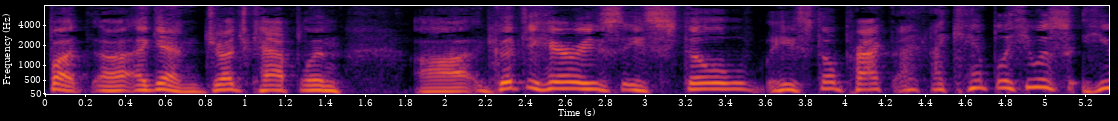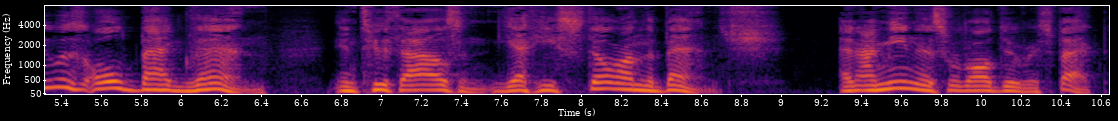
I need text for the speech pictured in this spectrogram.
But, uh, again, Judge Kaplan, uh, good to hear he's, he's still, he's still practic- I, can't believe he was, he was old back then in 2000, yet he's still on the bench. And I mean this with all due respect.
